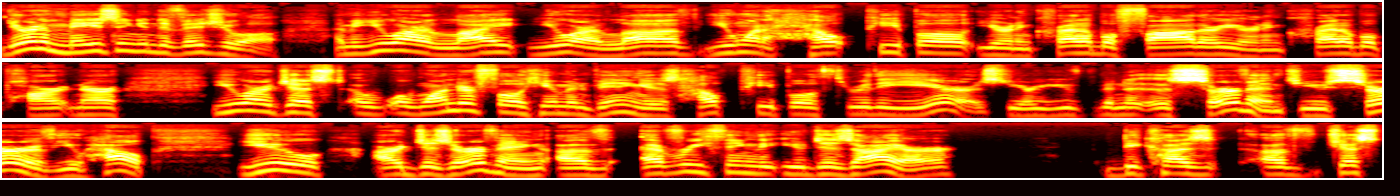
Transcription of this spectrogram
You're an amazing individual. I mean, you are light, you are love, you want to help people, you're an incredible father, you're an incredible partner you are just a, a wonderful human being who's helped people through the years. You're you've been a servant, you serve, you help. You are deserving of everything that you desire because of just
